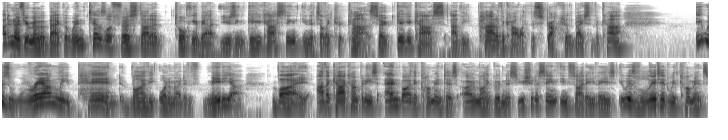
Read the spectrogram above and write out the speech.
I don't know if you remember back, but when Tesla first started talking about using gigacasting in its electric cars, so gigacasts are the part of the car, like the structure, the base of the car, it was roundly panned by the automotive media, by other car companies, and by the commenters. Oh my goodness, you should have seen Inside EVs. It was littered with comments.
